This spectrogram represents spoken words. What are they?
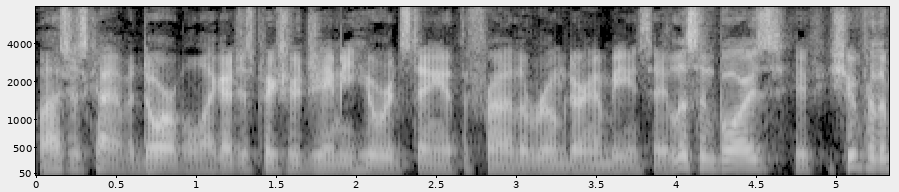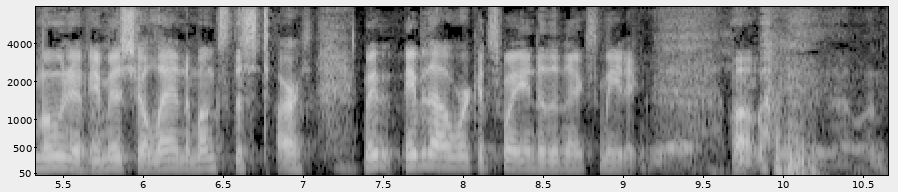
Well, that's just kind of adorable. Like I just pictured Jamie Heward standing at the front of the room during a meeting and say, "Listen, boys, if you shoot for the moon, if you miss, you'll land amongst the stars." Maybe maybe that'll work its way into the next meeting. Yeah, well, that one.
